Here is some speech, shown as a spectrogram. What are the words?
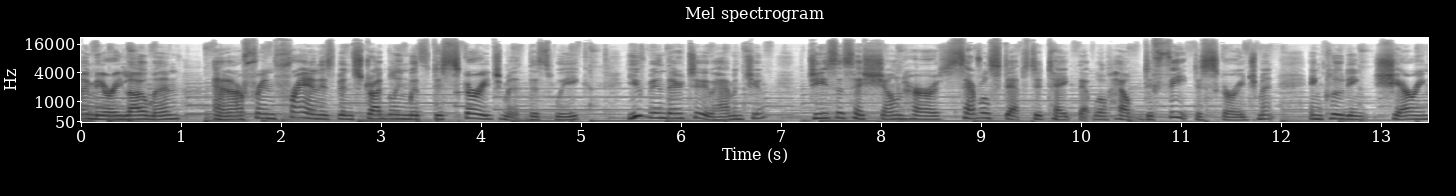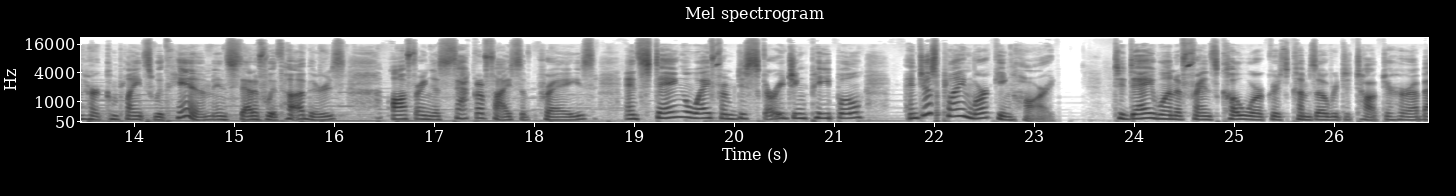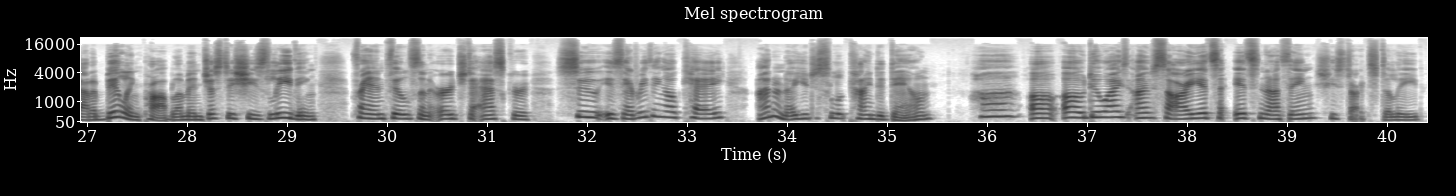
I'm Mary Lowman, and our friend Fran has been struggling with discouragement this week. You've been there too, haven't you? Jesus has shown her several steps to take that will help defeat discouragement, including sharing her complaints with Him instead of with others, offering a sacrifice of praise, and staying away from discouraging people, and just plain working hard. Today, one of Fran's coworkers comes over to talk to her about a billing problem, and just as she's leaving, Fran feels an urge to ask her, Sue, is everything okay? I don't know, you just look kind of down. Huh? Oh, oh, do I? I'm sorry. It's it's nothing. She starts to leave.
